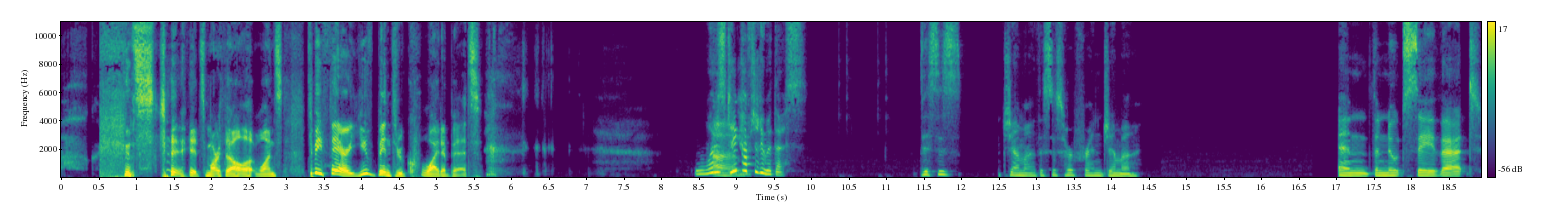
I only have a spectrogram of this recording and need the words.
it's it's Martha all at once. To be fair, you've been through quite a bit. What does Tig Um, have to do with this? This is Gemma. This is her friend Gemma. And the notes say that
